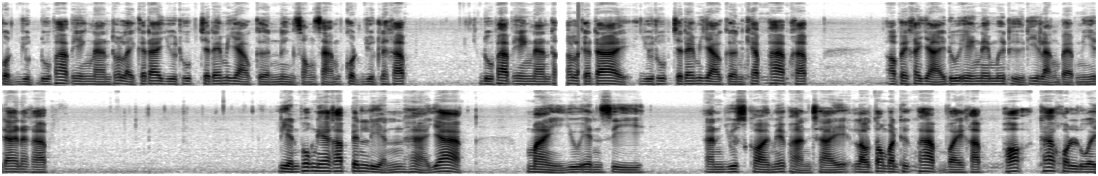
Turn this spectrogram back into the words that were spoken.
กดหยุดดูภาพเองนานเท่าไหร่ก็ได้ YouTube จะได้ไม่ยาวเกิน 1 2 3 กดหยุดเลยครับ ดูภาพเองนานเท่าไหร่ก็ได้ YouTube จะได้ไม่ยาวเกินแคปภาพครับ เอาไปขยายดูเองในมือถือที่หลังแบบนี้ได้นะครับ เหรียญพวกนี้ครับเป็นเหรียญหายาก ใหม่ UNC อัน use coin ไม่ผ่านใช้ เราต้องบันทึกภาพไว้ครับ เพราะถ้าคนรวย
